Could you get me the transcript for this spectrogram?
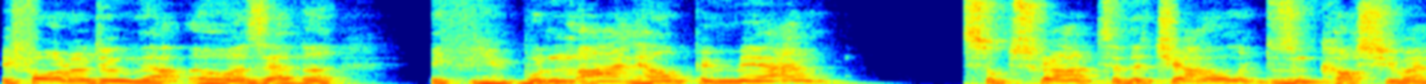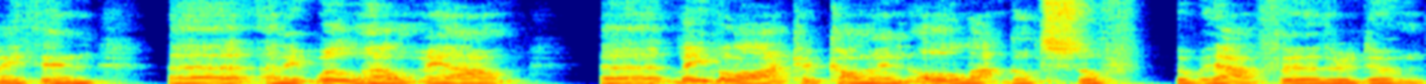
Before I do that though, as ever, if you wouldn't mind helping me out, subscribe to the channel. It doesn't cost you anything uh, and it will help me out. Uh, leave a like, a comment, all that good stuff. But without further ado,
